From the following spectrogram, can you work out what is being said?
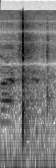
that.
